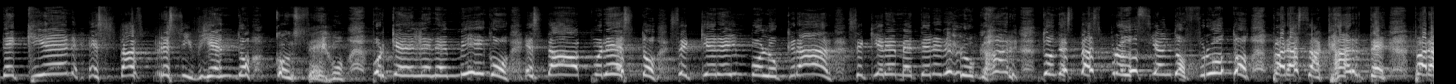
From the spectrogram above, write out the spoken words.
¿De quién estás recibiendo consejo? Porque el enemigo está presto, se quiere involucrar, se quiere meter en el lugar donde estás produciendo fruto para sacarte, para,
